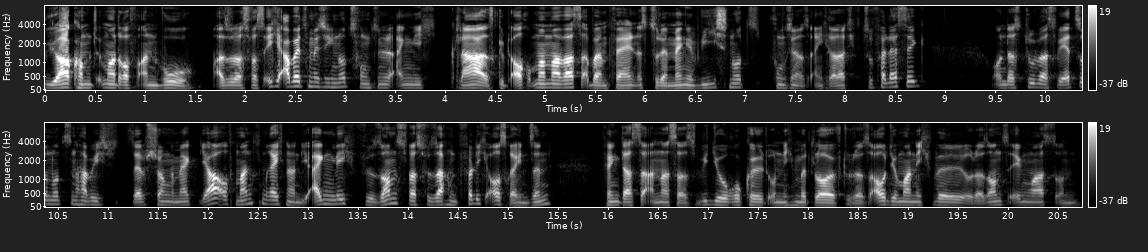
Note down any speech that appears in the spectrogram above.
Ja, kommt immer drauf an, wo. Also das, was ich arbeitsmäßig nutze, funktioniert eigentlich klar. Es gibt auch immer mal was, aber im Verhältnis zu der Menge, wie ich es nutze, funktioniert das eigentlich relativ zuverlässig. Und das Tool, was wir jetzt so nutzen, habe ich selbst schon gemerkt, ja, auf manchen Rechnern, die eigentlich für sonst was für Sachen völlig ausreichend sind, fängt das an, dass das Video ruckelt und nicht mitläuft oder das Audio mal nicht will oder sonst irgendwas. Und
